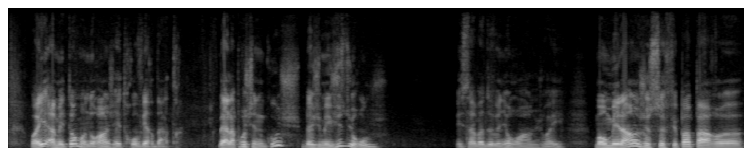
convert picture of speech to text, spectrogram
Vous voyez, admettons, mon orange est trop verdâtre. Ben, à la prochaine couche, ben, je mets juste du rouge. Et ça va devenir orange, vous voyez. Mon mélange ne se fait pas par euh,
